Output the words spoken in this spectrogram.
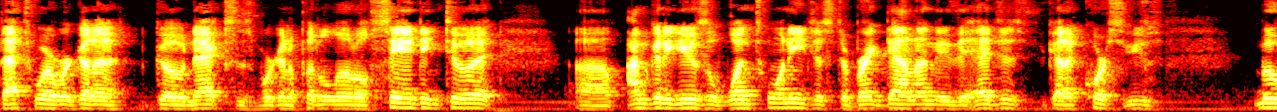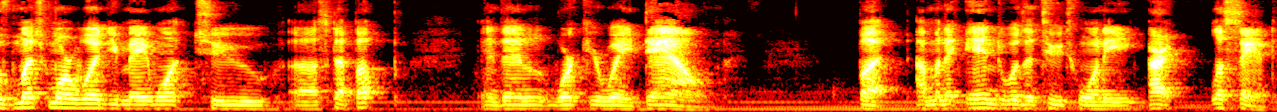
That's where we're gonna go next is we're gonna put a little sanding to it. Uh, I'm gonna use a 120 just to break down under the edges. You gotta, of course, use move much more wood. You may want to uh, step up and then work your way down but I'm gonna end with a 220. All right, let's sand.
